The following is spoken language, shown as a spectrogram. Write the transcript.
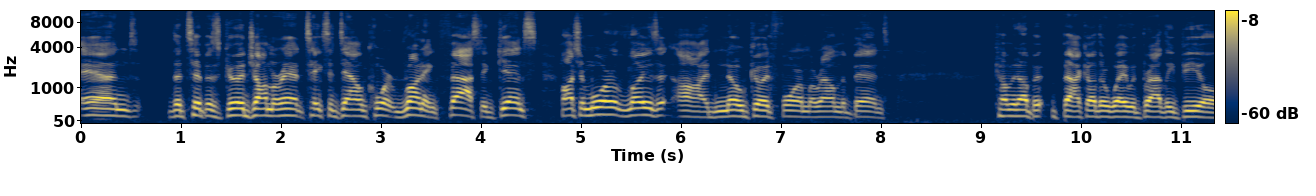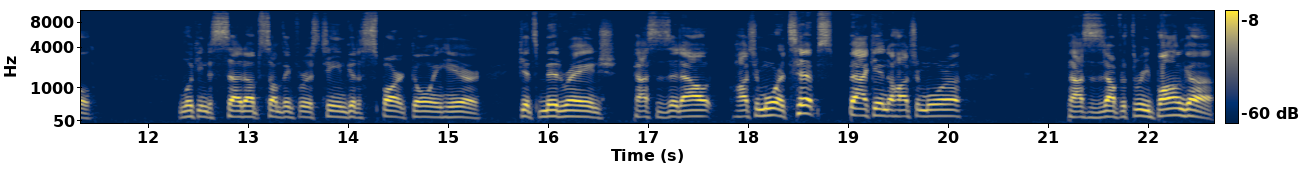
and the tip is good. Ja Morant takes it down court, running fast against Hachimura. Lays it, ah, no good for him around the bend. Coming up back other way with Bradley Beal, looking to set up something for his team, get a spark going here. Gets mid range, passes it out. Hachimura tips back into Hachimura, passes it out for three. Bonga,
